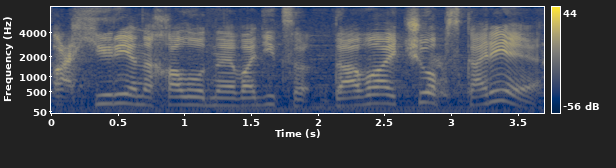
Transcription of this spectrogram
Охеренно холодная водица. Давай, Чоп, скорее.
